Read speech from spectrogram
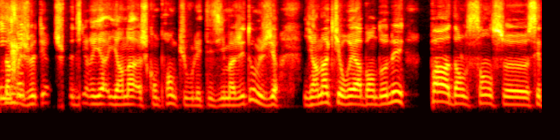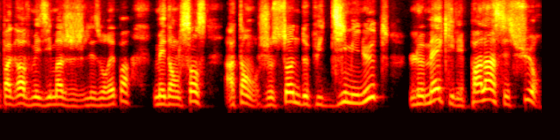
Non, mais je veux dire, je veux dire, il y, en a. Je comprends que tu voulais tes images et tout, mais je veux dire, il y en a qui auraient abandonné, pas dans le sens, euh, c'est pas grave, mes images, je les aurais pas, mais dans le sens, attends, je sonne depuis 10 minutes, le mec, il est pas là, c'est sûr.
